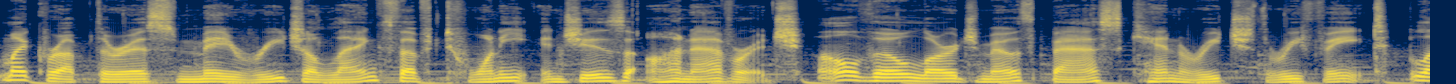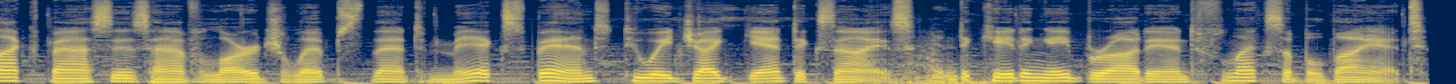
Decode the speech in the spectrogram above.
Micropterus may reach a length of 20 inches on average, although largemouth bass can reach 3 feet. Black basses have large lips that may expand to a gigantic size, indicating a broad and flexible diet.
